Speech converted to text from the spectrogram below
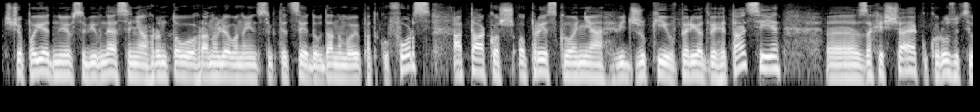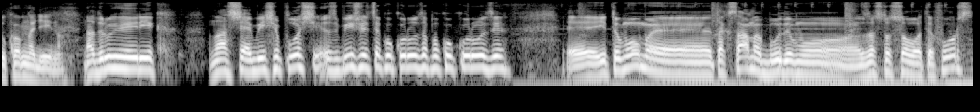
що поєднує в собі внесення ґрунтового гранульованого інсектициду, в даному випадку форс, а також оприскування від жуків в період вегетації, е, захищає кукурузу цілком надійно. На другий рік у нас ще більше площі збільшується кукуруза по кукурузі. Е, І тому ми так само будемо застосовувати форс.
